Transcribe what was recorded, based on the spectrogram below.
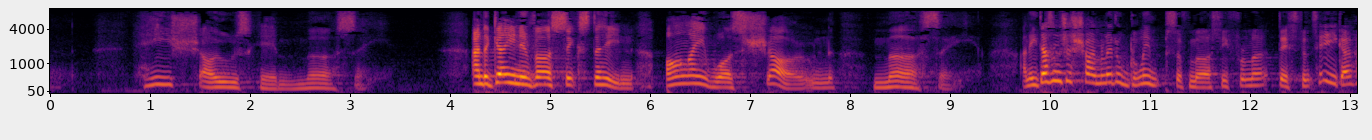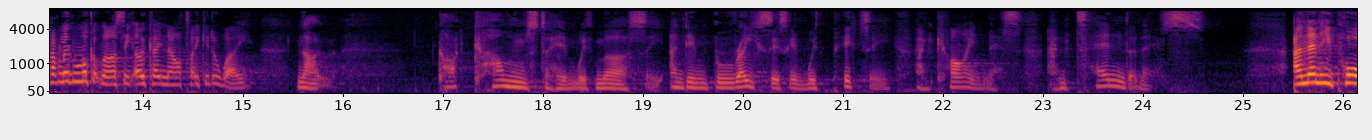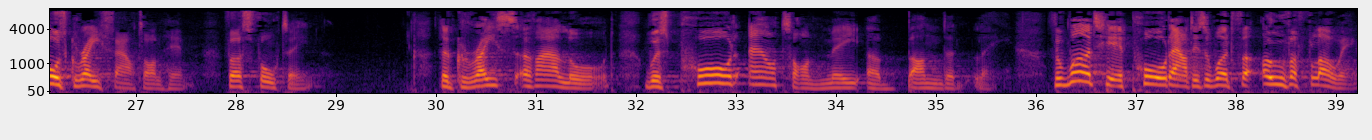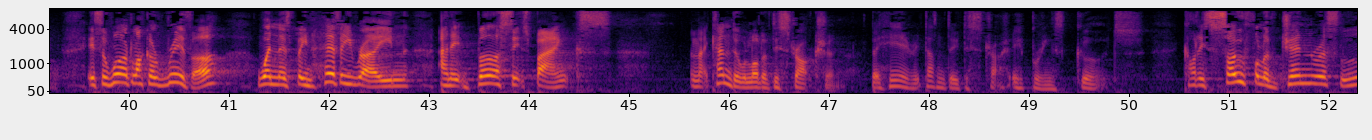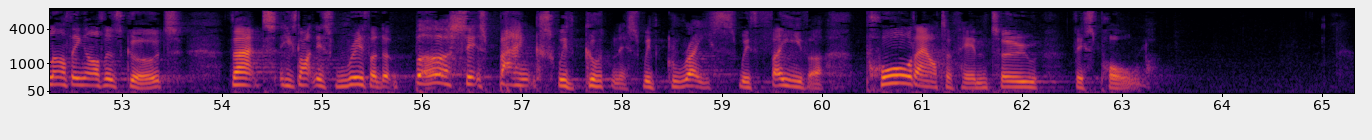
He shows him mercy. And again in verse 16, I was shown mercy. And he doesn't just show him a little glimpse of mercy from a distance. Here you go, have a little look at mercy. Okay, now I'll take it away. No. God comes to him with mercy and embraces him with pity and kindness and tenderness. And then he pours grace out on him. Verse 14. The grace of our Lord was poured out on me abundantly. The word here poured out is a word for overflowing. It's a word like a river when there's been heavy rain and it bursts its banks and that can do a lot of destruction. But here it doesn't do destruction, it brings good. God is so full of generous, loving others good that he's like this river that bursts its banks with goodness, with grace, with favour, poured out of him to this Paul.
